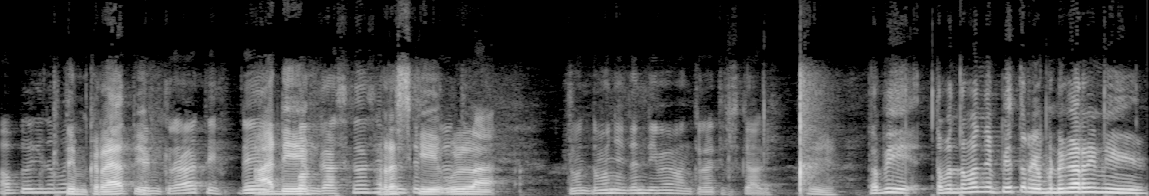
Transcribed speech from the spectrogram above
Apa lagi namanya? Tim kreatif. Tim kreatif. Deh, Adif, bangga sekali saya dengan tim Reski. Ula. Teman-temannya dan dia memang kreatif sekali. Iya. Tapi teman-temannya Peter yang mendengar ini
